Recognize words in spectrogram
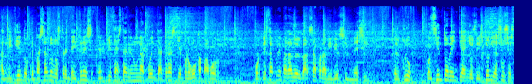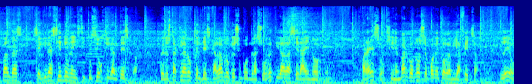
admitiendo que pasados los 33 empieza a estar en una cuenta atrás que provoca pavor. Porque está preparado el Barça para vivir sin Messi. El club, con 120 años de historia a sus espaldas, seguirá siendo una institución gigantesca, pero está claro que el descalabro que supondrá su retirada será enorme. Para eso, sin embargo, no se pone todavía fecha. Leo,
